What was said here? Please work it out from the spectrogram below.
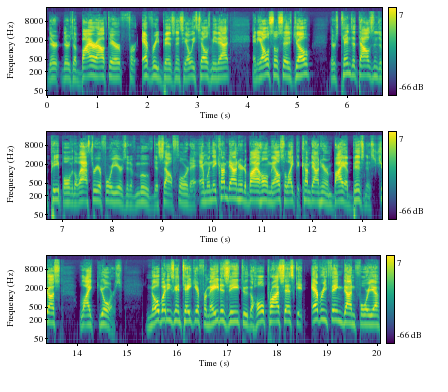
there there's a buyer out there for every business. He always tells me that. And he also says, Joe, there's tens of thousands of people over the last three or four years that have moved to South Florida. And when they come down here to buy a home, they also like to come down here and buy a business just like yours. Nobody's going to take you from A to Z through the whole process, get everything done for you,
